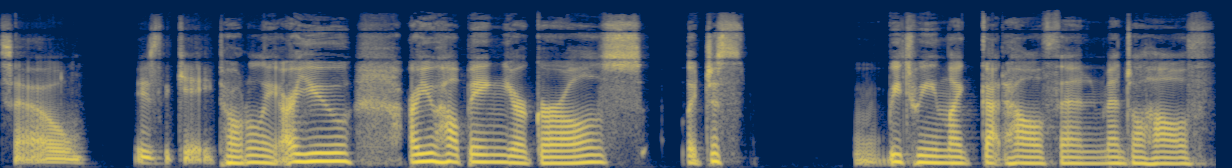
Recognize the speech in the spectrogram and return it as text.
so is the key Totally. Are you are you helping your girls like just between like gut health and mental health?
